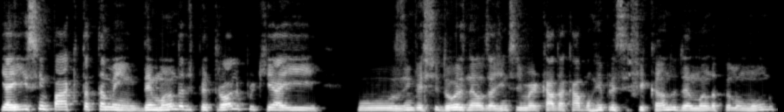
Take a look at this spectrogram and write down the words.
E aí isso impacta também demanda de petróleo, porque aí os investidores, né, os agentes de mercado acabam reprecificando demanda pelo mundo.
